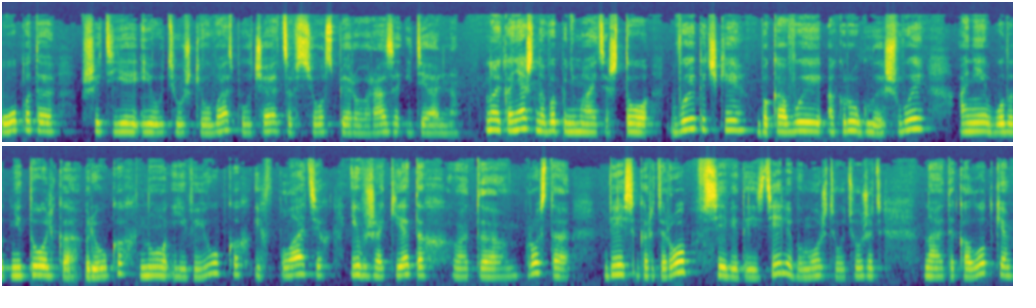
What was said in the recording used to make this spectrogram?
опыта в шитье и утюжке. У вас получается все с первого раза идеально. Ну и, конечно, вы понимаете, что выточки, боковые округлые швы, они будут не только в брюках, но и в юбках, и в платьях, и в жакетах. Это просто весь гардероб, все виды изделий вы можете утюжить на этой колодке,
